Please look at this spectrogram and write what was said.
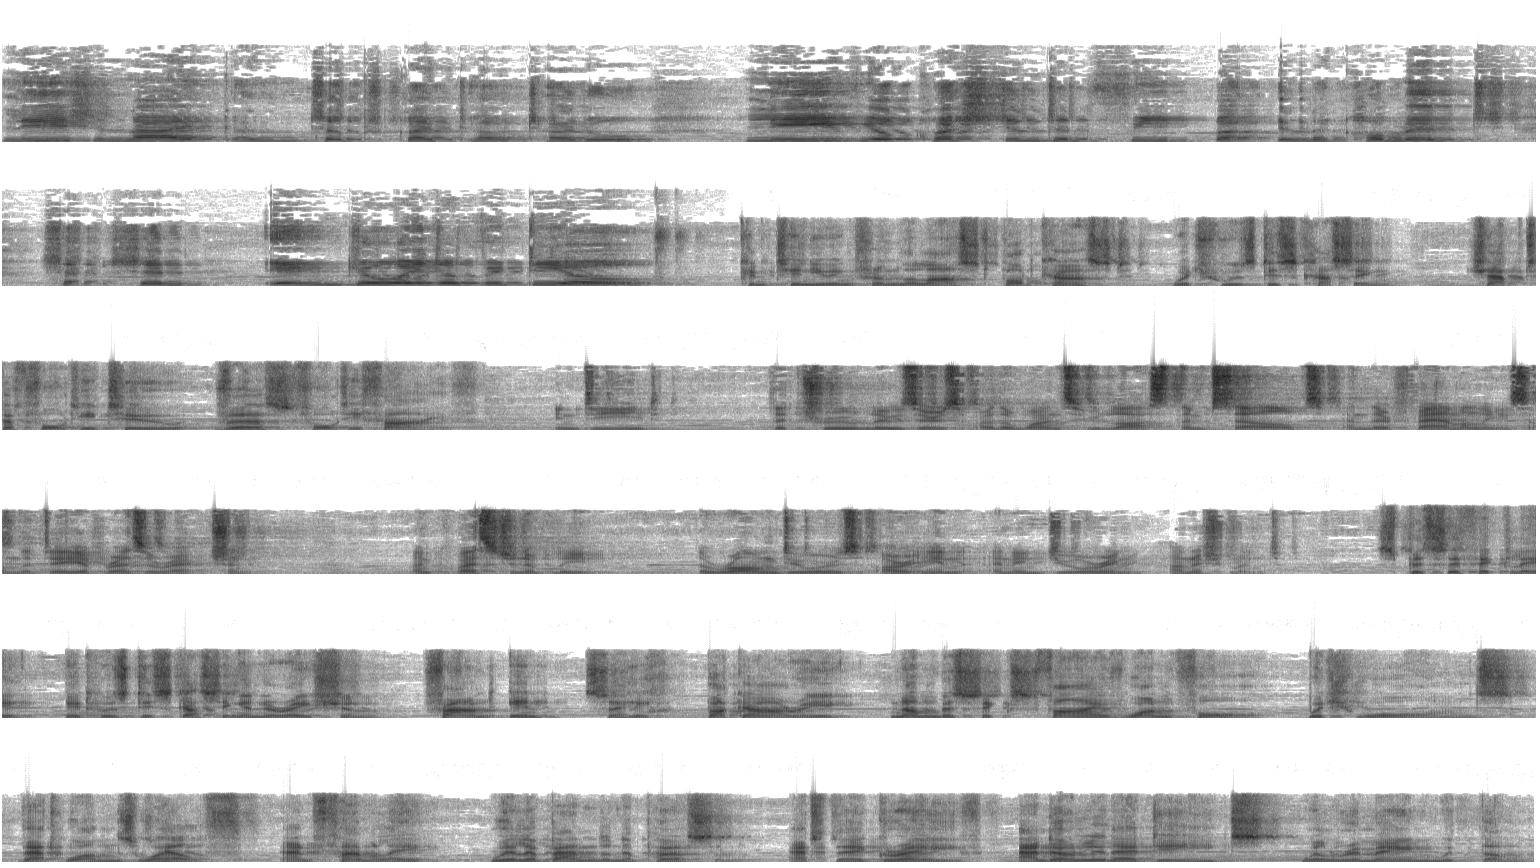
like and subscribe to our channel. Leave your questions and feedback in the comments section. Enjoy the video. Continuing from the last podcast, which was discussing chapter 42, verse 45. Indeed, the true losers are the ones who lost themselves and their families on the day of resurrection. Unquestionably, the wrongdoers are in an enduring punishment. Specifically, it was discussing a narration found in Sahih Bukhari, number 6514, which warns that one's wealth and family will abandon a person at their grave, and only their deeds will remain with them.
